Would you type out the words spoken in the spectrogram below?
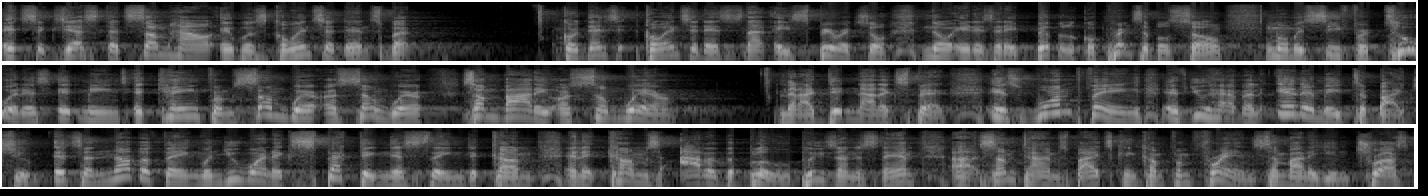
it suggests that somehow it was coincidence, but Coincidence is not a spiritual, nor it is a biblical principle. So when we see fortuitous, it means it came from somewhere or somewhere, somebody or somewhere that I did not expect. It's one thing if you have an enemy to bite you. It's another thing when you weren't expecting this thing to come and it comes out of the blue. Please understand, uh, sometimes bites can come from friends, somebody you trust,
